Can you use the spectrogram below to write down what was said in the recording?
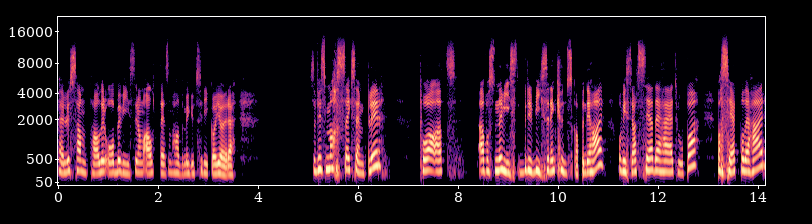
Paulus samtaler og beviser om alt det som hadde med Guds rike å gjøre. Så det fins masse eksempler på at Apostlene viser, den kunnskapen de har, og viser at se det her jeg tror på. Basert på det her,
